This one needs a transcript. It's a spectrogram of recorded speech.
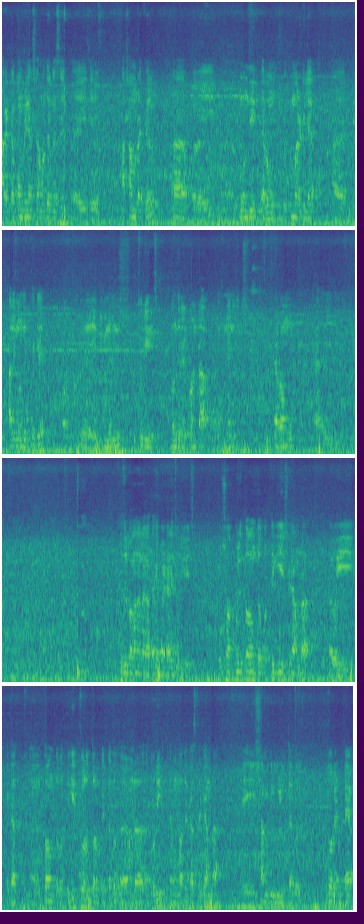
আরেকটা কমপ্লেন আছে আমাদের কাছে এই যে আসাম রাইফেল এই মন্দির এবং কুমারডিলা আহ, কালী মন্দির থেকে বিভিন্ন জিনিস চুরি মন্দিরের এবং অন্যান্য জিনিস। এবং এই হুজুর বাগান এলাকা থেকে ব্যাটারি চুরি হয়েছে। তো সবগুলি তদন্ত করতে গিয়ে সেটা আমরা ওই আহ, তদন্ত করতে গিয়ে চোর দলকে একটা আমরা ধরি এবং তাদের কাছ থেকে আমরা এই সামগ্রীগুলি উদ্ধার করি। জলের ট্যাপ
